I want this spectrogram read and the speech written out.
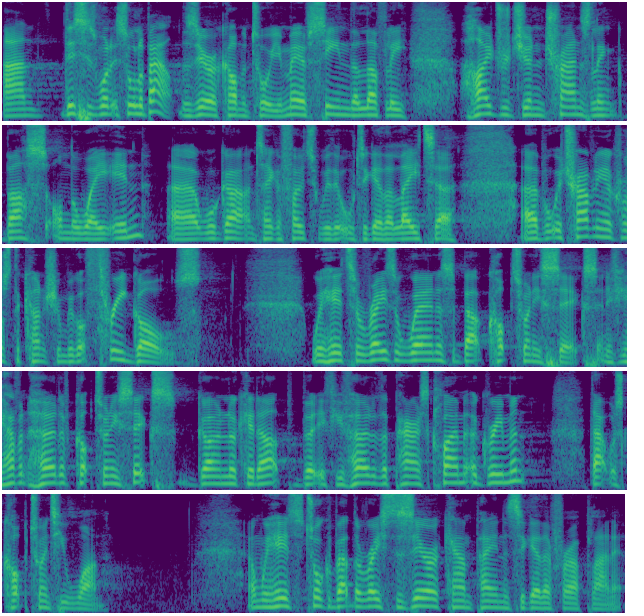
And this is what it's all about, the Zero Carbon Tour. You may have seen the lovely hydrogen TransLink bus on the way in. Uh, we'll go out and take a photo with it all together later. Uh, but we're traveling across the country and we've got three goals. We're here to raise awareness about COP26. And if you haven't heard of COP26, go and look it up. But if you've heard of the Paris Climate Agreement, that was COP21 and we're here to talk about the Race to Zero campaign and Together for Our Planet.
